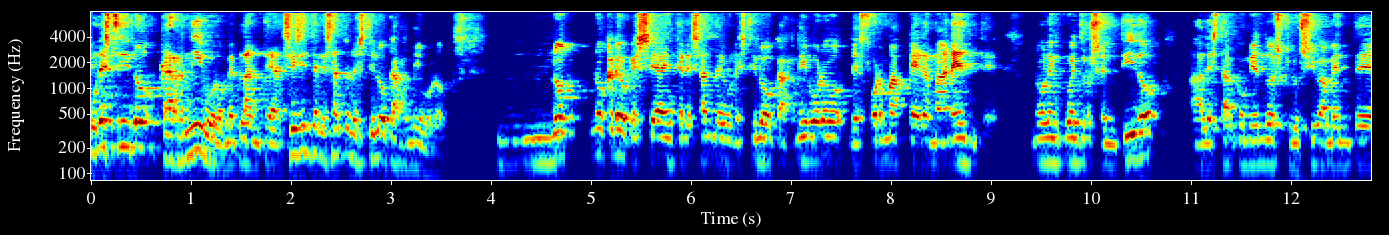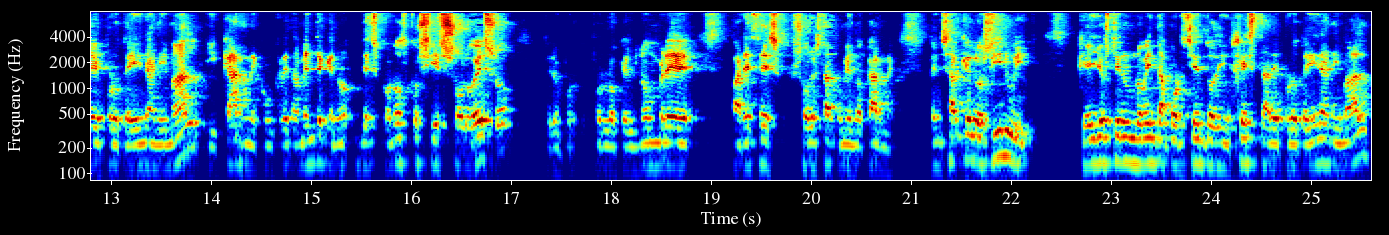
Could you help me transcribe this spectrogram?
un estilo carnívoro, me plantean. Si es interesante un estilo carnívoro. No, no creo que sea interesante un estilo carnívoro de forma permanente no le encuentro sentido al estar comiendo exclusivamente proteína animal y carne concretamente, que no desconozco si es solo eso, pero por, lo que el nombre parece es solo estar comiendo carne. Pensar que los inuit, que ellos tienen un 90% de ingesta de proteína animal,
